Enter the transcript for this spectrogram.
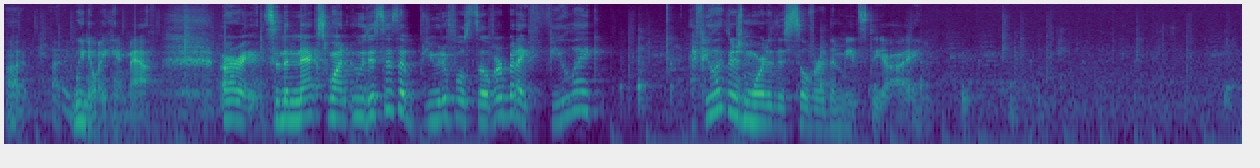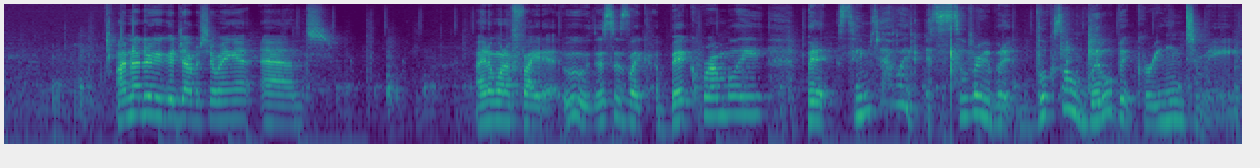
uh, we know I can't math. All right, so the next one, ooh, this is a beautiful silver, but I feel like, I feel like there's more to this silver than meets the eye. I'm not doing a good job of showing it, and I don't want to fight it. Ooh, this is like a bit crumbly, but it seems to have like, it's silvery, but it looks a little bit green to me.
